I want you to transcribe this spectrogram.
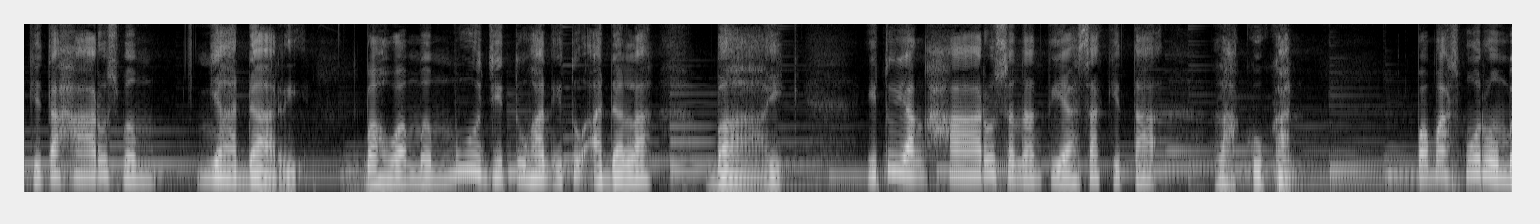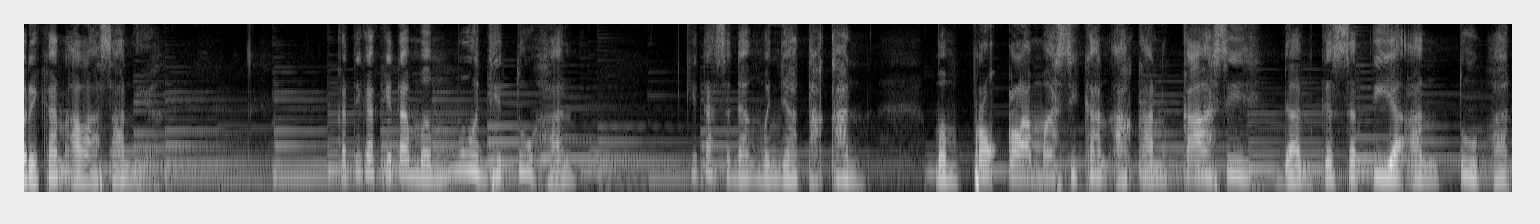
Kita harus menyadari bahwa memuji Tuhan itu adalah baik. Itu yang harus senantiasa kita lakukan. Pemasmur memberikan alasannya. Ketika kita memuji Tuhan, kita sedang menyatakan, memproklamasikan akan kasih dan kesetiaan Tuhan.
